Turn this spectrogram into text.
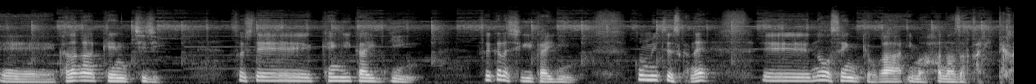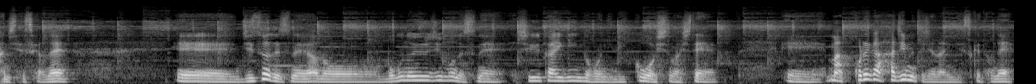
えー、神奈川県知事、そして県議会議員、それから市議会議員、この3つですかね、えー、の選挙が今花盛りって感じですよね。えー、実はですねあの僕の友人もですね市議会議員の方に立候補してまして、えー、まあこれが初めてじゃないんですけどね、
